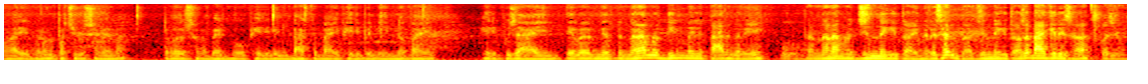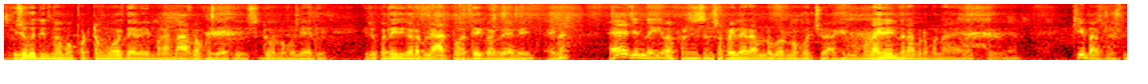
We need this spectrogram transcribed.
मलाई भनौँ न पछिल्लो समयमा तपाईँहरूसँग भेट भयो फेरि पनि बाँच्न पाएँ फेरि पनि हिँड्न पाएँ फेरि पूजा आइन्। त्यही भएर मेरो त नराम्रो दिन मैले पार गरेँ। तर नराम्रो जिन्दगी त होइन रहेछ नि त। जिन्दगी त अझ बाँकी रहेछ। हिजोको दिनमा म पट्ट मर्दै भएँ मलाई मार्न खोजेको थिएँ सिधाउन खोजेको थिएँ। हिजो कतै गएर मैले आत्महत्या गर्दै भएँ होइन? ए जिन्दगीमा फ्रस्ट्रेसन सबैलाई राम्रो गर्न खोज्छु। आखिरमा मलाई नै नराम्रो बनायो। के बाँच्नु यस्तो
